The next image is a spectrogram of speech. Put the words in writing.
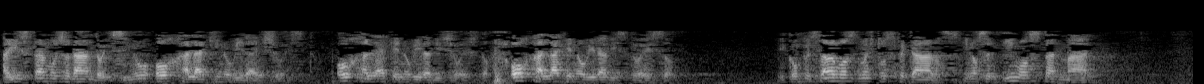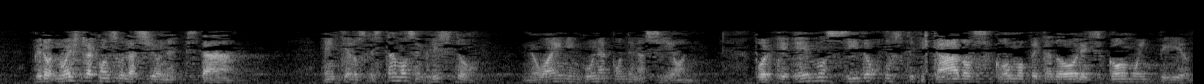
ahí estamos orando. Y si no, ojalá que no hubiera hecho esto. Ojalá que no hubiera dicho esto. Ojalá que no hubiera visto eso. Y confesamos nuestros pecados y nos sentimos tan mal. Pero nuestra consolación está en que los que estamos en Cristo no hay ninguna condenación porque hemos sido justificados como pecadores, como impíos.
